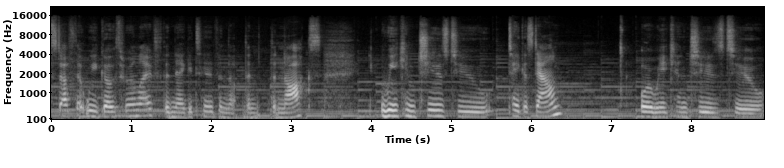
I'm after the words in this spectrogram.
Stuff that we go through in life, the negative and the, the, the knocks, we can choose to take us down or we can choose to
